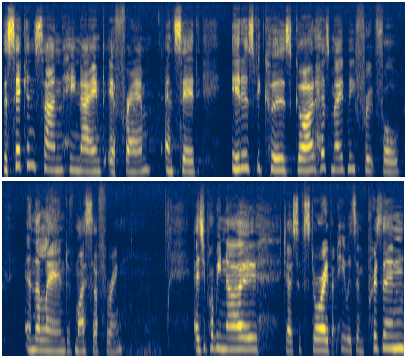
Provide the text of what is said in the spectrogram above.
the second son he named Ephraim and said, It is because God has made me fruitful in the land of my suffering. As you probably know, Joseph's story, but he was in prison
